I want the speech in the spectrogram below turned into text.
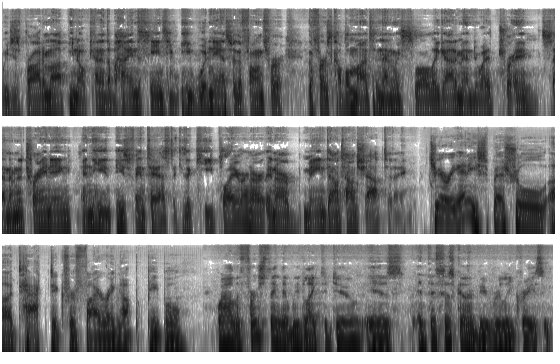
we just brought him up, you know, kind of the behind the scenes. He, he wouldn't answer the phones for the first couple months. And then we slowly got him into it, train, send him to training. And he, he's fantastic. He's a key player in our, in our main downtown shop today. Jerry, any special uh, tactic for firing up people? Well, the first thing that we'd like to do is, and this is going to be really crazy,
